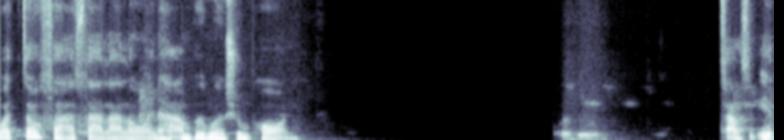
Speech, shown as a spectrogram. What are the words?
วัดเจ้าฟ้าสาลาลอยนะคะอำเภอเมืองชุมพรสามสิบเอ็ด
